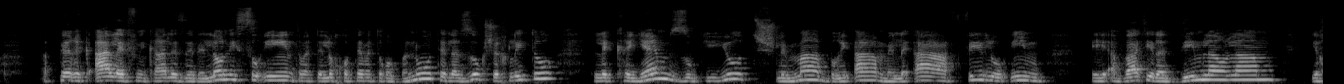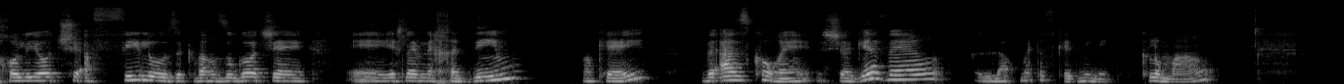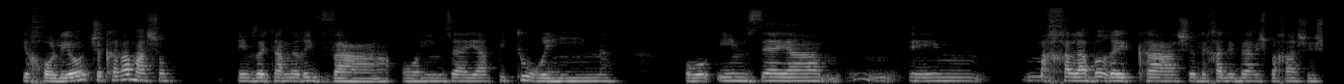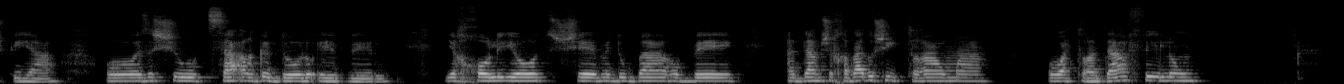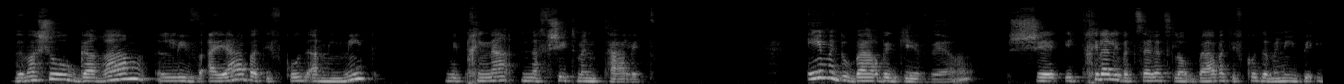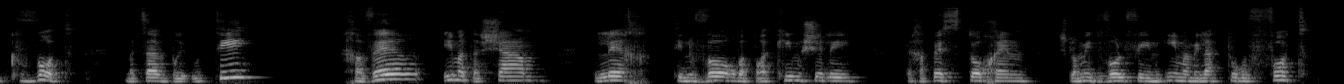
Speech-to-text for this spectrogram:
הפרק א', נקרא לזה ללא נישואין, זאת אומרת ללא חותמת רבנות, אלא זוג שהחליטו לקיים זוגיות שלמה, בריאה, מלאה, אפילו עם אה, הבאת ילדים לעולם. יכול להיות שאפילו זה כבר זוגות שיש אה, להם נכדים, אוקיי? ואז קורה שהגבר לא מתפקד מינית. כלומר, יכול להיות שקרה משהו. אם זו הייתה מריבה, או אם זה היה פיטורין, או אם זה היה עם, מחלה ברקע של אחד מבני המשפחה שהשפיע, או איזשהו צער גדול או אבל. יכול להיות שמדובר באדם שחווה איזושהי טראומה, או הטרדה אפילו, ומשהו גרם לבעיה בתפקוד המינית מבחינה נפשית מנטלית. אם מדובר בגבר שהתחילה להיווצר אצלו בעיה בתפקוד המיני בעקבות מצב בריאותי, חבר, אם אתה שם, לך, תנבור בפרקים שלי, תחפש תוכן, שלומית וולפין עם המילה תרופות,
